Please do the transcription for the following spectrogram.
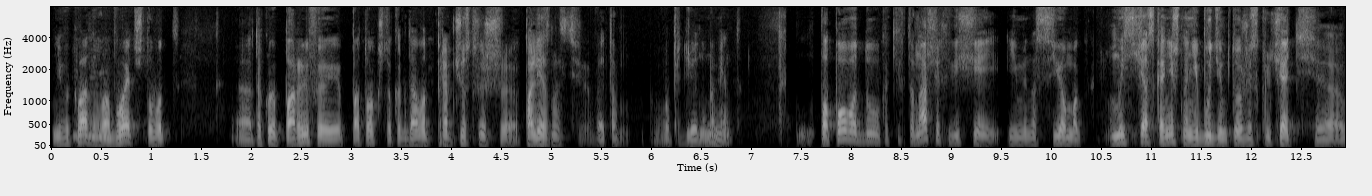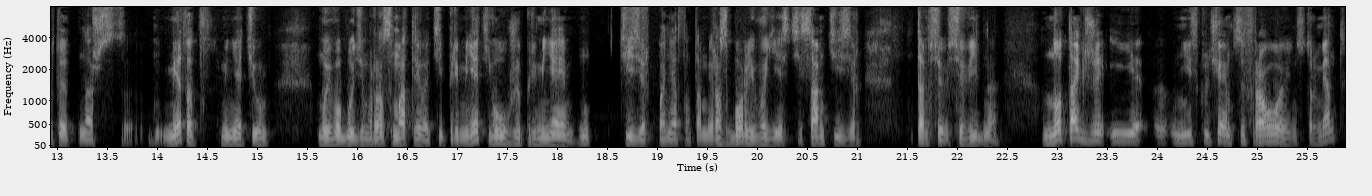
не выкладываю. Mm-hmm. А бывает, что вот э, такой порыв и поток, что когда вот прям чувствуешь э, полезность в этом в определенный момент. По поводу каких-то наших вещей, именно съемок, мы сейчас, конечно, не будем тоже исключать э, вот этот наш метод миниатюр. Мы его будем рассматривать и применять. Его уже применяем. Ну, тизер, понятно, там и разбор его есть, и сам тизер. Там все, все видно. Но также и э, не исключаем цифровой инструмент.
